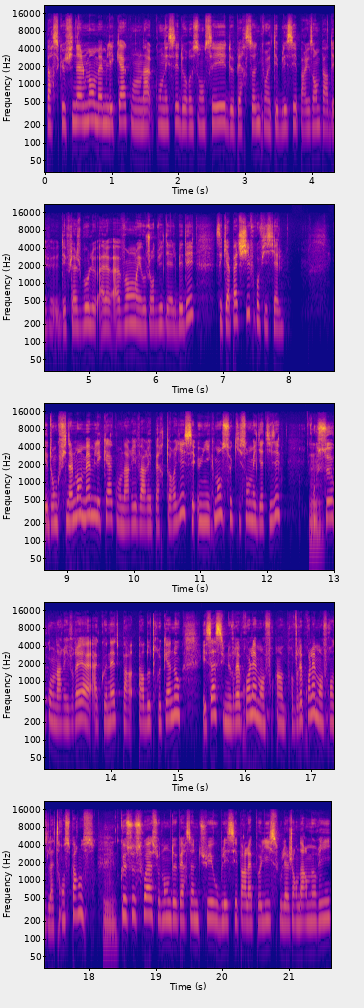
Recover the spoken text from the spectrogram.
Parce que finalement, même les cas qu'on essaie de recenser de personnes qui ont été blessées, par exemple, par des, des flashballs avant et aujourd'hui des LBD, c'est qu'il n'y a pas de chiffres officiels. Et donc finalement, même les cas qu'on arrive à répertorier, c'est uniquement ceux qui sont médiatisés ou Mhm. ceux qu'on arriverait à, à connaître par, par d'autres canaux. Et ça, c'est une vraie problème en Fr- un vrai problème en France, la transparence. Mhm. Que ce soit sur le nombre de personnes tuées ou blessées par la police ou la gendarmerie,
